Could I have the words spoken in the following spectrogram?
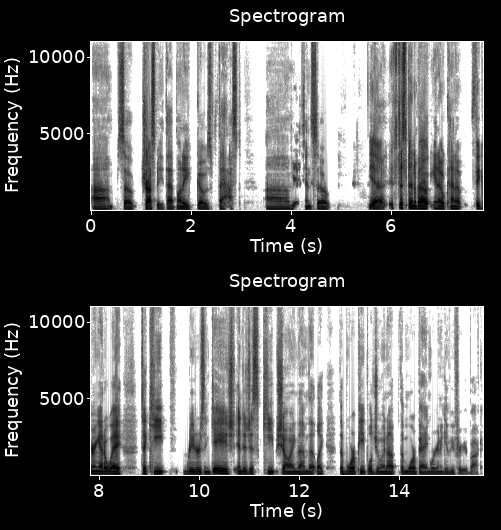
Um, so trust me, that money goes fast. Um, yes. And so, yeah, it's just been about you know, kind of figuring out a way to keep readers engaged and to just keep showing them that like the more people join up, the more bang we're going to give you for your buck.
